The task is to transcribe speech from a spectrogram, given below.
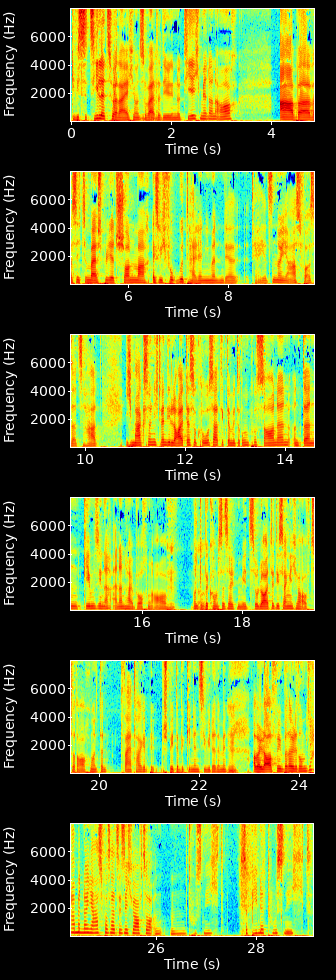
gewisse Ziele zu erreichen und so weiter. Die notiere ich mir dann auch. Aber was ich zum Beispiel jetzt schon mache, also ich verurteile niemanden, der, der jetzt einen Neujahrsvorsatz hat. Ich mag es nur nicht, wenn die Leute so großartig damit rumposaunen und dann geben sie nach eineinhalb Wochen auf. Und du bekommst es halt mit. So Leute, die sagen, ich höre auf zu rauchen und dann drei Tage später beginnen sie wieder damit. Aber laufen überall rum, ja, mein Neujahrsvorsatz ist, ich höre auf zu rauchen. Mm, tu's nicht. Sabine, tu's nicht.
